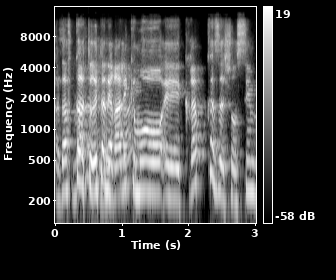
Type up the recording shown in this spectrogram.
אז דווקא מה הטריטה נראה לי? כמו אה, קרפ כזה שעושים,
